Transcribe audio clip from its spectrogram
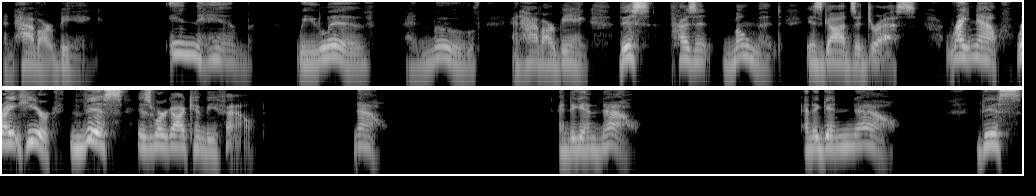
and have our being. In him we live and move and have our being. This present moment is God's address. Right now, right here, this is where God can be found. Now. And again now. And again now. This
